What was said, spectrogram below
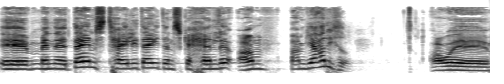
Øh, men øh, dagens tale i dag, den skal handle om barmhjertighed. Og øh,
